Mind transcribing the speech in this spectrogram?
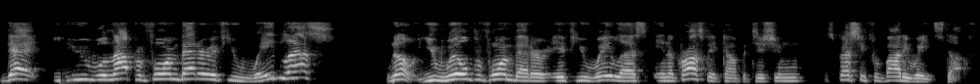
that you will not perform better if you weighed less? No, you will perform better if you weigh less in a CrossFit competition, especially for body weight stuff.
